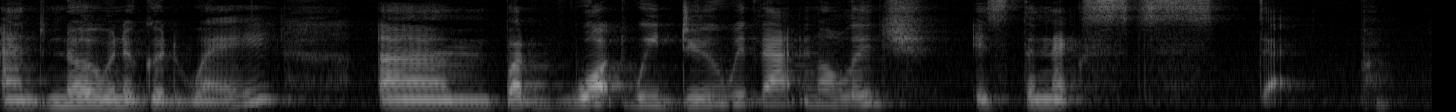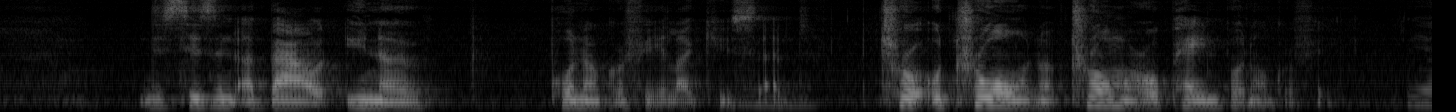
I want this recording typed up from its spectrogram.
and know in a good way. Um, but what we do with that knowledge is the next step. This isn't about, you know, pornography, like you said, Tra- or trauma, trauma or pain pornography. Yeah,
